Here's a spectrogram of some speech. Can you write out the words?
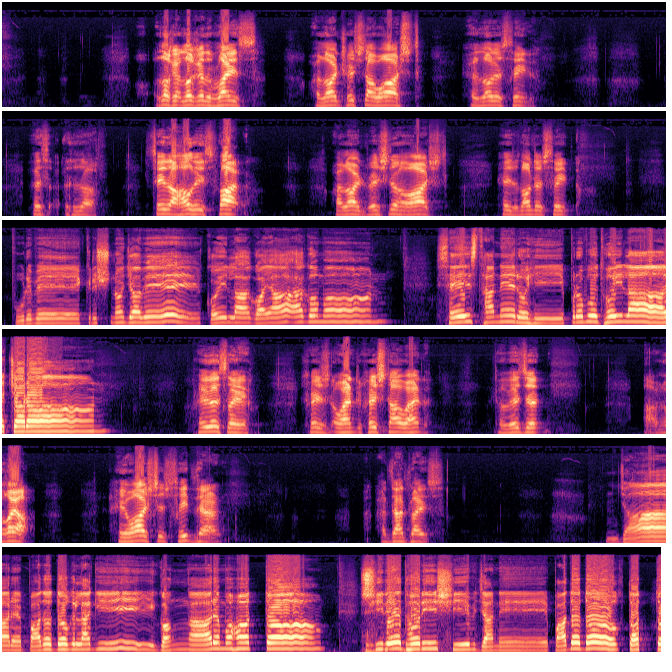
Look at look at the place where Lord Krishna washed his lotus feet. This is a see the holy spot where Lord Krishna washed his lotus feet. পূর্বে কৃষ্ণ যবে কইলা গয়া আগমন সেই স্থানে রহি প্রভু ধইলা চরণ Previously, Krishna went, Krishna went to visit uh, Gaya. He washed his feet there at that place. যার পাদদোগ লাগি গঙ্গার মহত্ব, শিরে ধরি শিব জানে পাদদোগ তত্ত্ব।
